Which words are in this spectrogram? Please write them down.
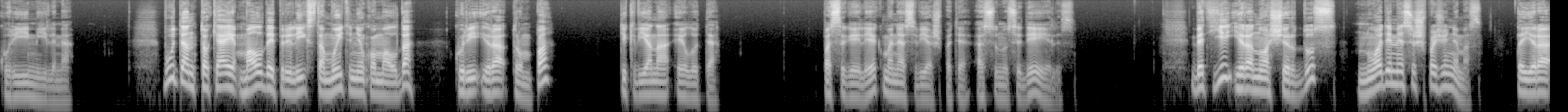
kurį mylime. Būtent tokiai maldai prilyksta muitininko malda, kuri yra trumpa, tik viena eilute. Pasigailėk manęs viešpatė, esu nusidėjėlis. Bet ji yra nuoširdus nuodėmės išpažinimas. Tai yra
